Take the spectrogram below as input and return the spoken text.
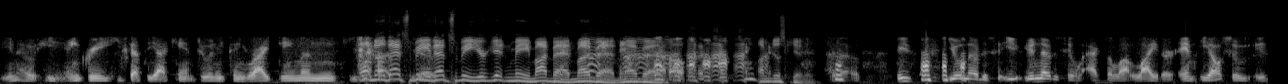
you know, he's angry. He's got the I can't do anything right demon. He's Oh no, that's me. know, That's me. You're getting me. My bad. My bad. My bad. I'm just kidding. you know, he's, you'll notice you, you notice he'll act a lot lighter, and he also is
